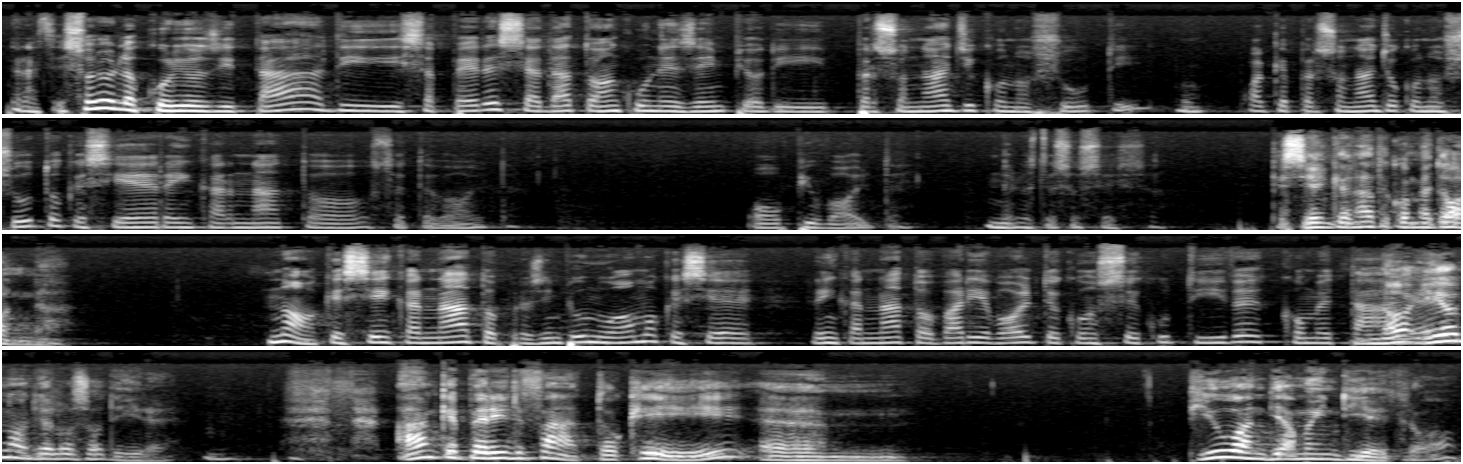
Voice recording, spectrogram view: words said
Grazie, solo la curiosità di sapere se ha dato anche un esempio di personaggi conosciuti, qualche personaggio conosciuto che si è reincarnato sette volte o più volte nello stesso sesso. Che si è incarnato come donna? No, che si è incarnato, per esempio, un uomo che si è reincarnato varie volte consecutive come tale. No, io non glielo so dire. Anche per il fatto che ehm, più andiamo indietro,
